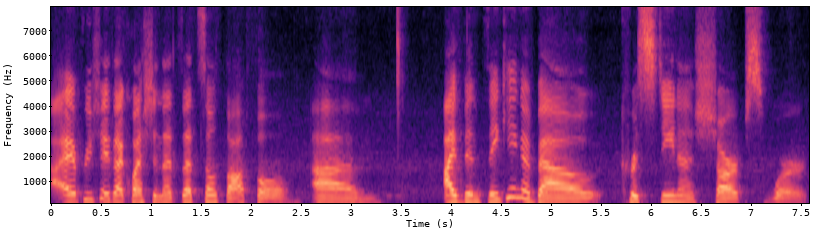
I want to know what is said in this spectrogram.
I appreciate that question. That's, that's so thoughtful. Um, I've been thinking about Christina Sharpe's work,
